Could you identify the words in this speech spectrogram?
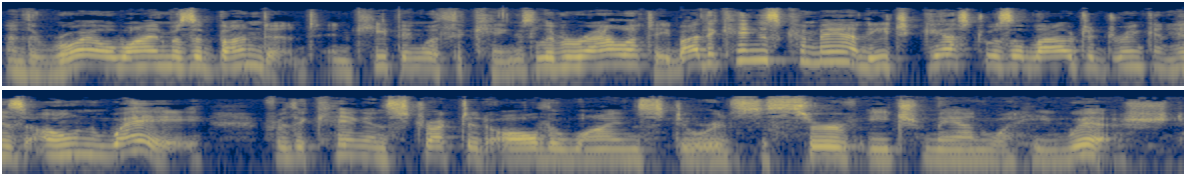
And the royal wine was abundant, in keeping with the king's liberality. By the king's command, each guest was allowed to drink in his own way, for the king instructed all the wine stewards to serve each man what he wished.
